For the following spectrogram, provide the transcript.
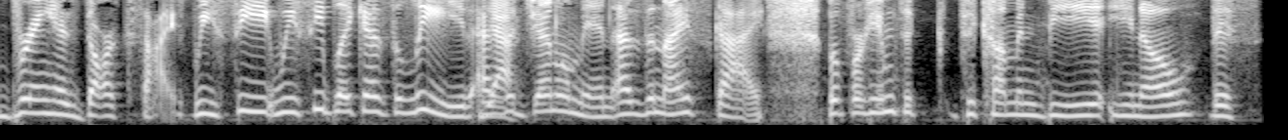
bring his dark side. We see we see Blake as the lead, as the Yes. gentleman, as the nice guy, but for him to to come and be, you know, this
